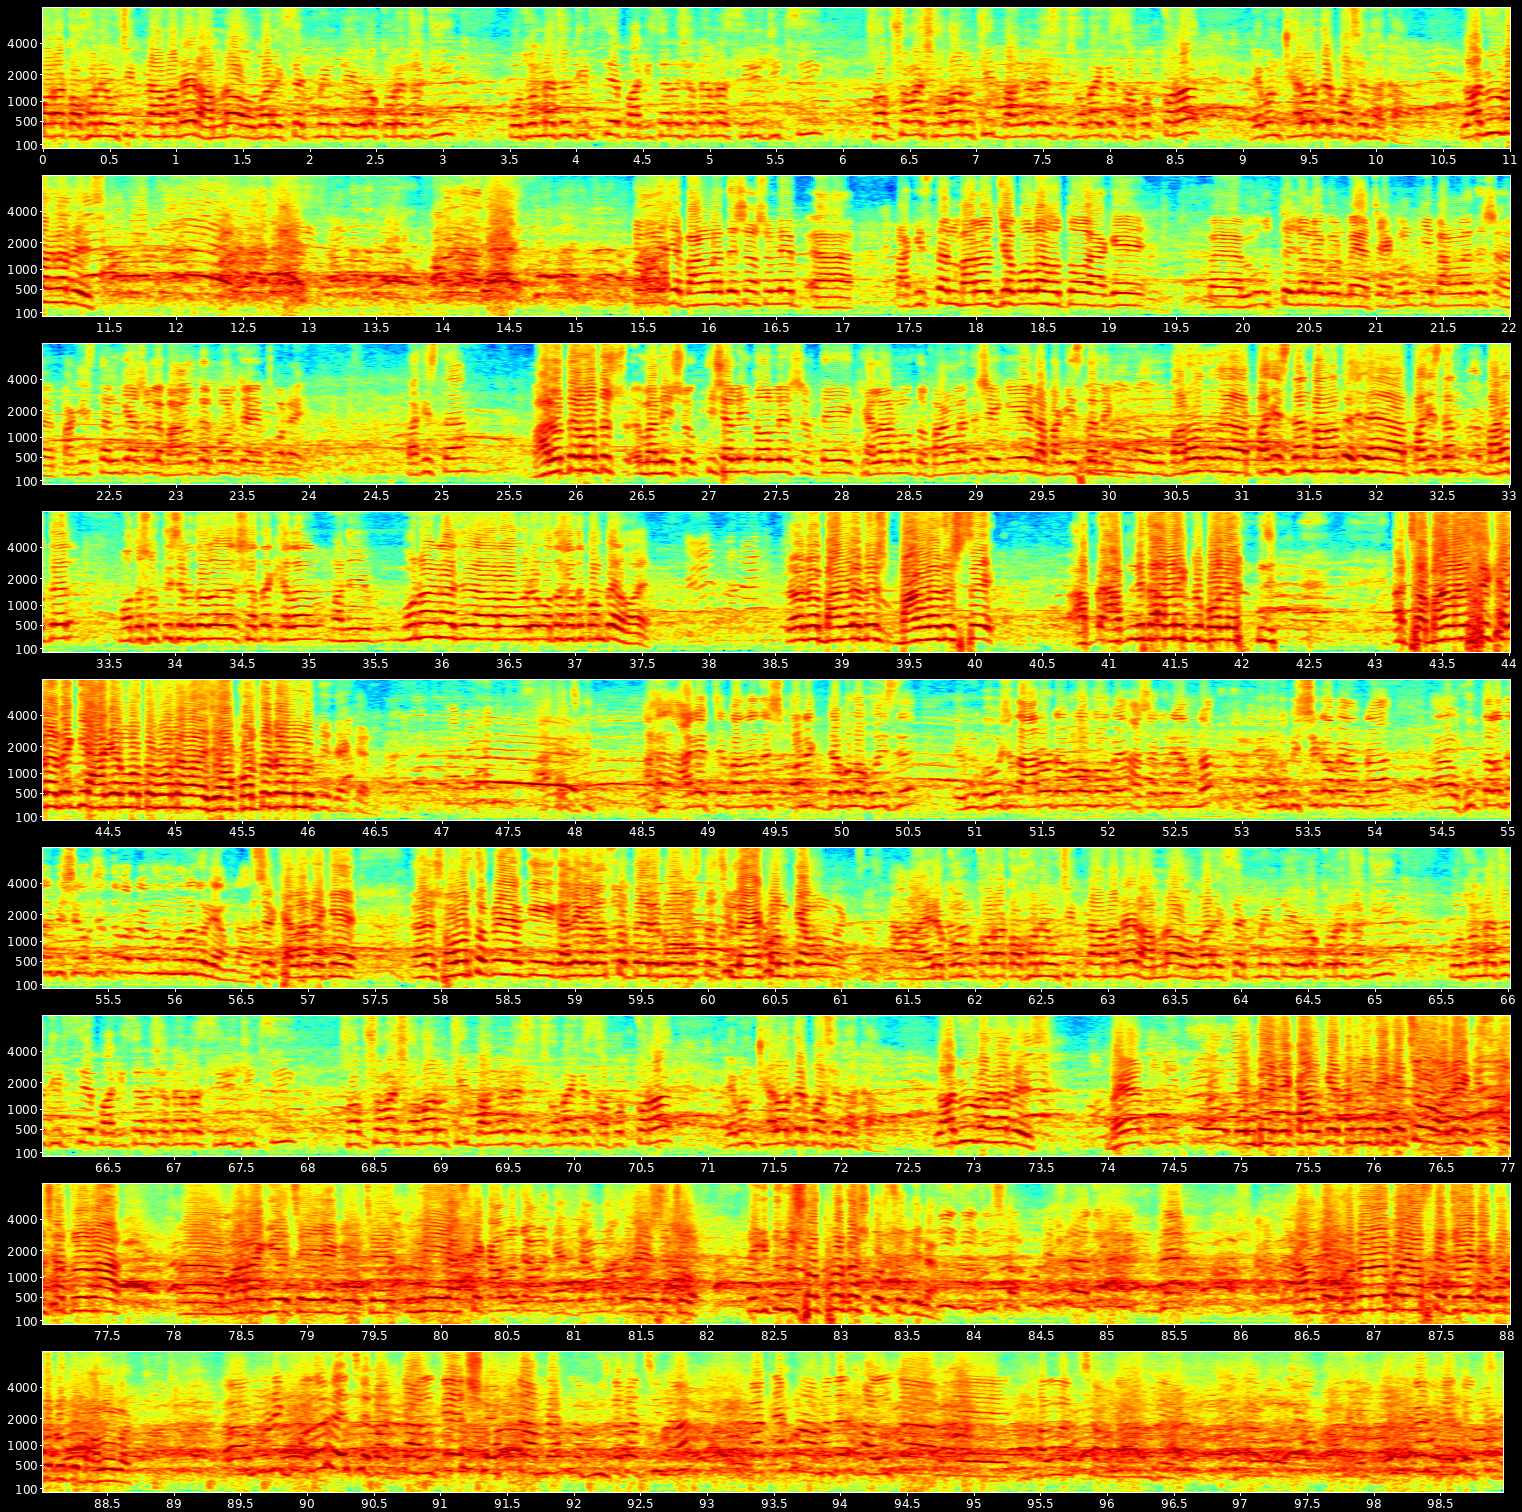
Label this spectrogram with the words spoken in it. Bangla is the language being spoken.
করা কখনোই উচিত না আমাদের। আমরা ওভার এক্সাইটমেন্টে এগুলো করে থাকি। প্রথম ম্যাচও জিতছে পাকিস্তানের সাথে আমরা সিরিজ জিতছি। সবসময় সবার উচিত বাংলাদেশে সবাইকে সাপোর্ট করা এবং খেলোয়াড়দের পাশে থাকা। Love you Bangladesh! হয় যে বাংলাদেশ আসলে পাকিস্তান ভারত যে বলা হতো আগে উত্তেজনাকর ম্যাচ এখন কি বাংলাদেশ পাকিস্তান কি আসলে ভারতের পর্যায়ে পড়ে? পাকিস্তান ভারতের মতো মানে শক্তিশালী দলের সাথে খেলার মতো বাংলাদেশে গিয়ে না পাকিস্তানে ভারত পাকিস্তান বাংলাদেশ পাকিস্তান ভারতের মতো শক্তিশালী দলের সাথে খেলার মানে মনে হয় না যে ওরা ওর ওদের সাথে কম্পেয়ার হয়। তাহলে বাংলাদেশ বাংলাদেশে আপনি আপনি তাহলে একটু বলেন যে- আচ্ছা বাংলাদেশের খেলাটা কি আগের মতো মনে হয় যে কতটা উন্নতি দেখেন? আগের চেয়ে বাংলাদেশ অনেক ডেভেলপ হয়েছে এবং ভবিষ্যতে আরও ডেভেলপ হবে আশা করি আমরা এবং বিশ্বকাপে আমরা খুব তাড়াতাড়ি বিশ্বকাপ জিততে পারব এমন মনে করি আমরা। খেলা দেখে সমর্থকরা আর কি গালিগালাজ করতে এরকম অবস্থা ছিল। এখন কেমন লাগছে? না না এরকম করা কখনোই উচিত না আমাদের। আমরা ওভার এক্সাইটমেন্টে এগুলো করে থাকি। প্রথম ম্যাচও জিতছে পাকিস্তানের সাথে আমরা সিরিজ জিতছি। সবসময় সবার উচিত বাংলাদেশে সবাইকে সাপোর্ট করা এবং খেলোয়াড়দের পাশে থাকা। Love you Bangladesh. ভাইয়া তুমি বলবে যে কালকে তুমি দেখেছ অনেক স্কুল ছাত্ররা মারা গিয়েছে ইয়ে গিয়েছে। তুমি আজকে কালো জামা জামা পরে এসেছ। দেখি তুমি শোক প্রকাশ করছ কিনা? জি জি জি শোক প্রকাশ করার জন্য আমি ব্ল্যাক কালকের ঘটনার পরে আজকে জয়টা কতটুকু ভালো লাগছে? অনেক ভালো হয়েছে বাট কালকে শোকটা আমরা এখনও ভুলতে পারছি না বাট এখন আমাদের হালকা মানে ভালো লাগছে আমাদের মধ্যে প্রকাশ বের হচ্ছে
